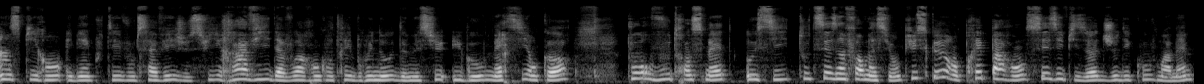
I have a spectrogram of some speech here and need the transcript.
inspirant. Eh bien écoutez, vous le savez, je suis ravie d'avoir rencontré Bruno de Monsieur Hugo. Merci encore pour vous transmettre aussi toutes ces informations, puisque en préparant ces épisodes, je découvre moi-même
